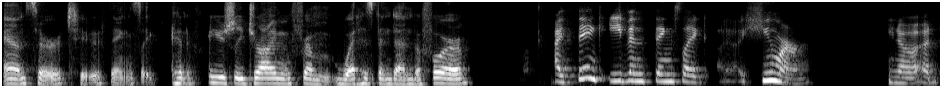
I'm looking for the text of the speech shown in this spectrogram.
answer to things like kind of usually drawing from what has been done before i think even things like uh, humor you know a,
